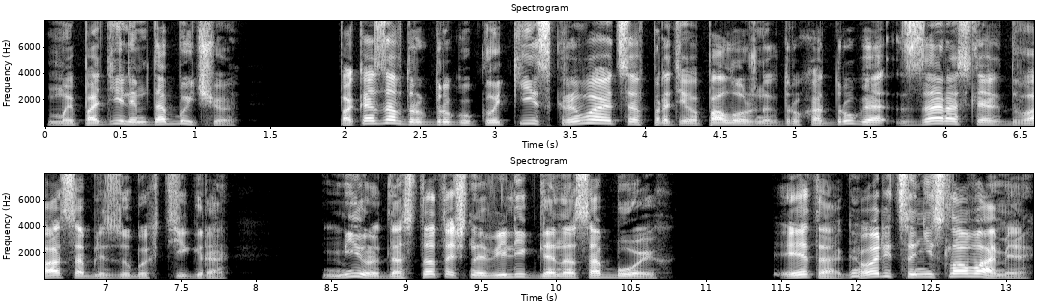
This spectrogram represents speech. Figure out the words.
Мы поделим добычу показав друг другу клыки, скрываются в противоположных друг от друга зарослях два саблезубых тигра. Мир достаточно велик для нас обоих. Это говорится не словами,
